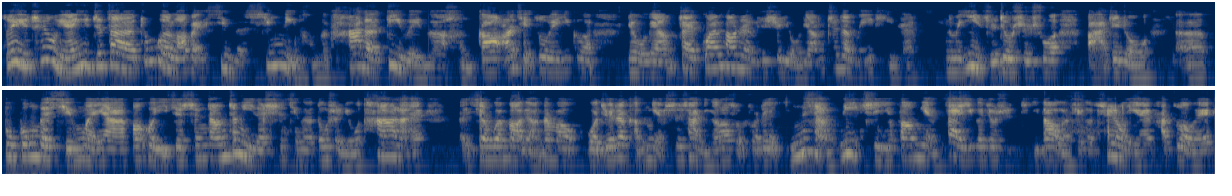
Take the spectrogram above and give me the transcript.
所以崔永元一直在中国的老百姓的心里头呢，他的地位呢很高，而且作为一个有良，在官方认为是有良知的媒体人。那么一直就是说，把这种呃不公的行为呀，包括一些伸张正义的事情呢，都是由他来呃相关爆料。那么我觉得可能也是像你刚刚所说，这个影响力是一方面，再一个就是提到了这个崔永元，他作为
